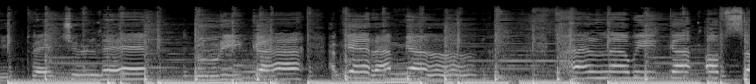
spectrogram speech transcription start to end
편이 돼줄래? 우리가 함께라면 더할 나위가 없어.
